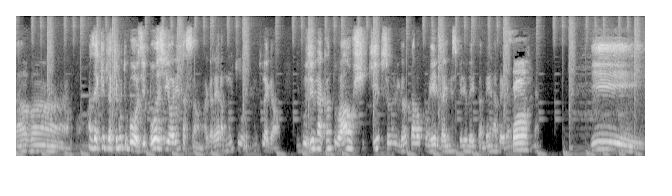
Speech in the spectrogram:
Tava umas equipes aqui muito boas, e boas de orientação. A galera muito, muito legal. Inclusive na Cantual, o Chiquito, se eu não me engano, estava com eles aí nesse período aí também, na. Sim. Né? E,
